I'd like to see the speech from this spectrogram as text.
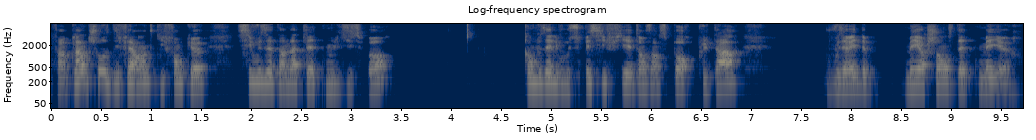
Enfin, plein de choses différentes qui font que si vous êtes un athlète multisport, quand vous allez vous spécifier dans un sport plus tard, vous avez de meilleures chances d'être meilleur.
